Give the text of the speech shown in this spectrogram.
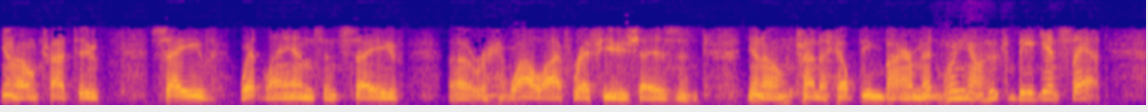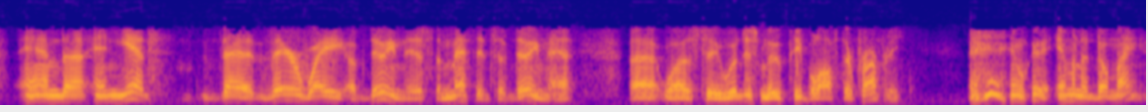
you know, try to save wetlands and save uh, wildlife refuges and you know, try to help the environment. Well, you know, who can be against that? And uh, and yet, the, their way of doing this, the methods of doing that, uh, was to we'll just move people off their property, We eminent domain.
